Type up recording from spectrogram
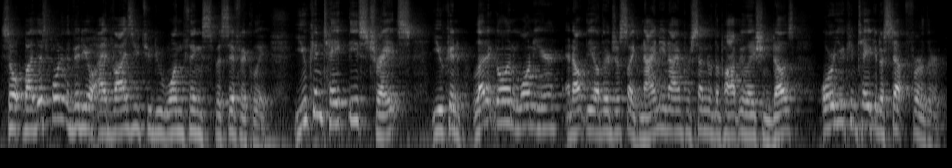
So, by this point in the video, I advise you to do one thing specifically. You can take these traits, you can let it go in one ear and out the other, just like 99% of the population does, or you can take it a step further.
